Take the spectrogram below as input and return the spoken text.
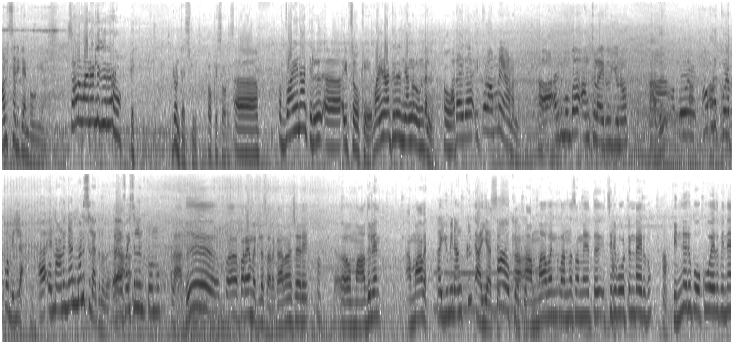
മത്സരിക്കാൻ പോവുകയാണ്. സാർ വയനാട്ടിലേക്ക് വരികയാണോ don't touch me okay sorry വയനാട്ടിൽ ഇറ്റ്സ് ഓക്കെ വയനാട്ടിൽ ഞങ്ങൾ ഉണ്ടല്ലോ അതായത് ഇപ്പോൾ അമ്മയാണല്ലോ. അതിനു മുമ്പ് അങ്കിൾ ആയിരുന്നു യുനോ അപ്പോൾ അവിടെ കുഴപ്പമില്ല. എന്നാണ് ഞാൻ മനസ്സിലാക്കുന്നത്. ഫൈസലിന് എന്ന് തോന്നുന്നു. അല്ല അത് പറയാൻ പറ്റില്ല സാർ കാരണം വെച്ചാൽ മാതുലൻ അമ്മാവൻ. യു മീൻ അങ്കിൾ അമ്മാവൻ വന്ന സമയത്ത് ഇച്ചിരി വോട്ട് ഉണ്ടായിരുന്നു പിന്നെ ഒരു പോക്ക് പോയത് പിന്നെ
